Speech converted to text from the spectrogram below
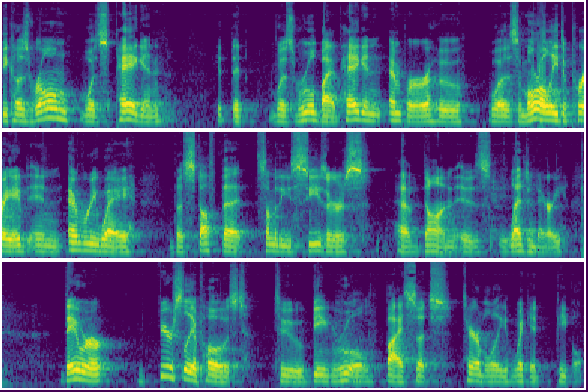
because Rome was pagan, it, it was ruled by a pagan emperor who was morally depraved in every way. The stuff that some of these Caesars have done is legendary. They were fiercely opposed to being ruled by such terribly wicked people.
